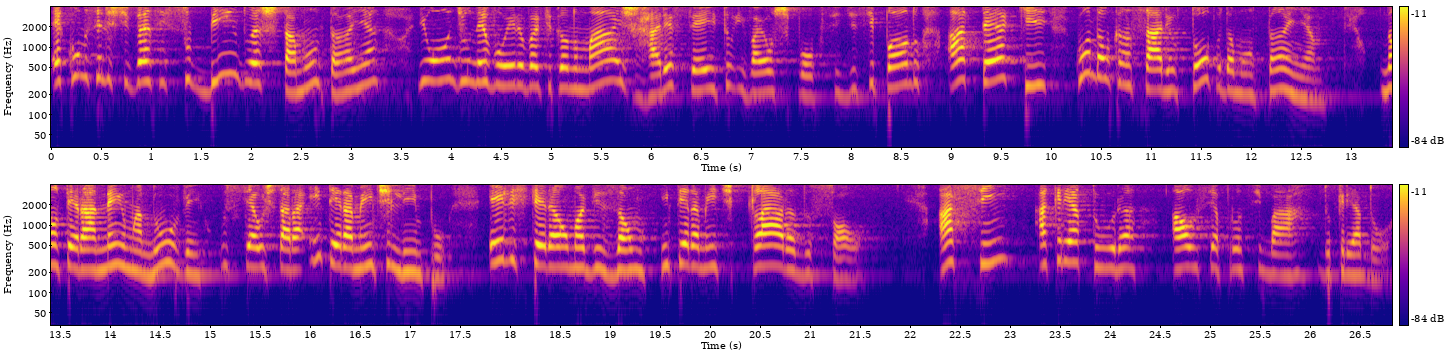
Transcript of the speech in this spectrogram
é como se eles estivessem subindo esta montanha e onde o nevoeiro vai ficando mais rarefeito e vai aos poucos se dissipando, até que, quando alcançarem o topo da montanha, não terá nenhuma nuvem, o céu estará inteiramente limpo. Eles terão uma visão inteiramente clara do sol. Assim, a criatura ao se aproximar do Criador.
